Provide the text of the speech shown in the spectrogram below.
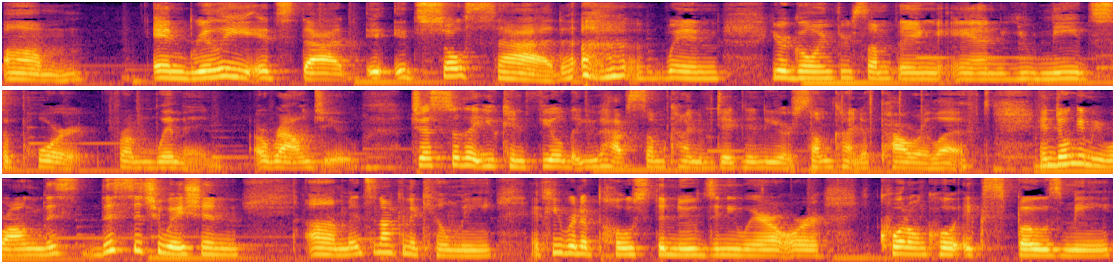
Um, and really it's that it, it's so sad when you're going through something and you need support from women around you just so that you can feel that you have some kind of dignity or some kind of power left. And don't get me wrong this this situation um, it's not going to kill me if he were to post the nudes anywhere or quote unquote expose me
